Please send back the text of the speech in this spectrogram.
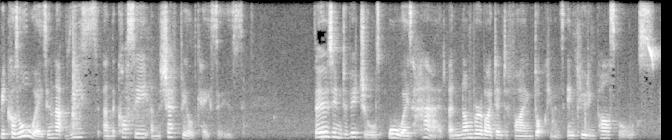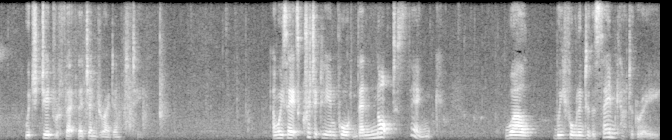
Because always in that Rees and the Cossey and the Sheffield cases, those individuals always had a number of identifying documents, including passports, which did reflect their gender identity. And we say it's critically important then not to think, well, we fall into the same category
